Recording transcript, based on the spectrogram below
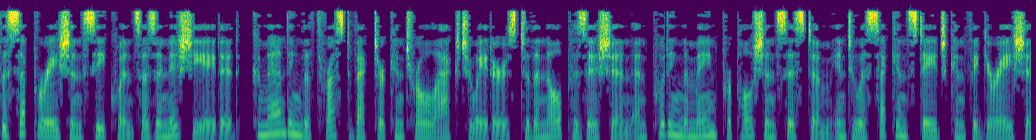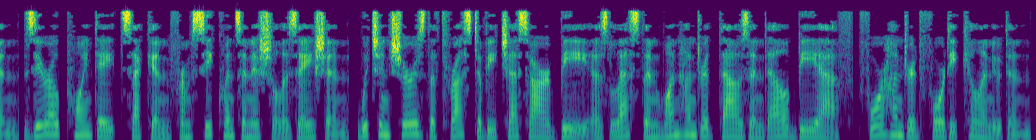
The separation sequence is initiated, commanding the thrust vector control actuators to the null position and putting the main propulsion system into a second stage configuration 0.8 second from sequence initialization, which ensures the thrust of each SRB is less than 100,000 lbf 440 kilonewtons.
